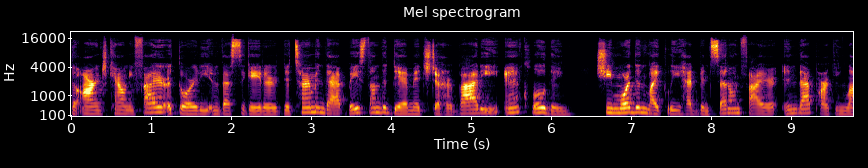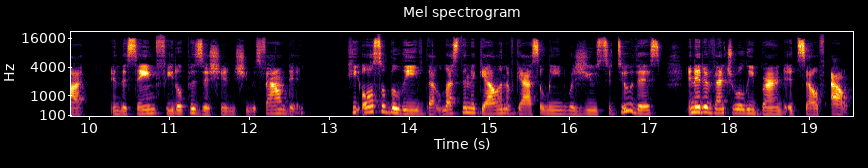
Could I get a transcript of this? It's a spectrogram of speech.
The Orange County Fire Authority investigator determined that based on the damage to her body and clothing, she more than likely had been set on fire in that parking lot in the same fetal position she was found in. He also believed that less than a gallon of gasoline was used to do this, and it eventually burned itself out.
